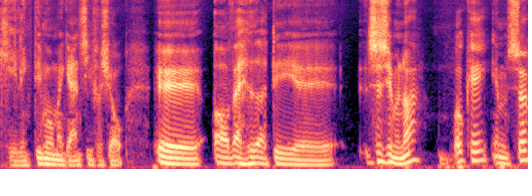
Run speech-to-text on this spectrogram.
Kæling, det må man gerne sige for sjov. Øh, og hvad hedder det... Øh, så siger man, nå, okay, jamen så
